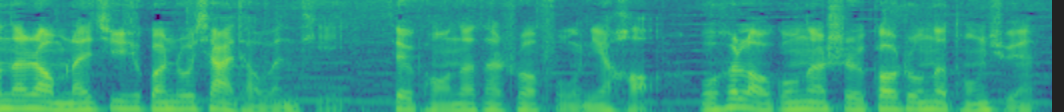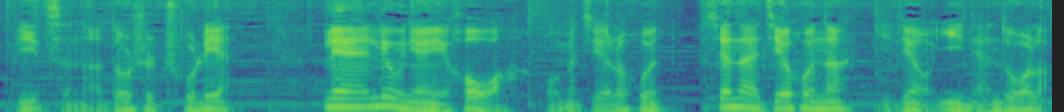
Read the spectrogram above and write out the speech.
那让我们来继续关注下一条问题。这位朋友呢，他说：“父母你好，我和老公呢是高中的同学，彼此呢都是初恋，恋爱六年以后啊，我们结了婚。现在结婚呢已经有一年多了，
